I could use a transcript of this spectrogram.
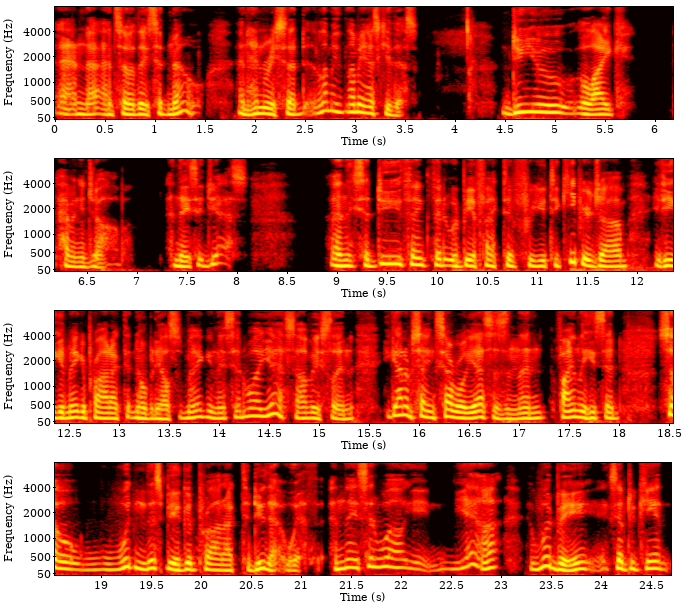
And, uh, and so they said, no. And Henry said, let me, let me ask you this. Do you like having a job? And they said, yes. And he said, do you think that it would be effective for you to keep your job if you could make a product that nobody else is making? And they said, well, yes, obviously. And he got him saying several yeses. And then finally he said, so wouldn't this be a good product to do that with? And they said, well, yeah, it would be, except we can't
